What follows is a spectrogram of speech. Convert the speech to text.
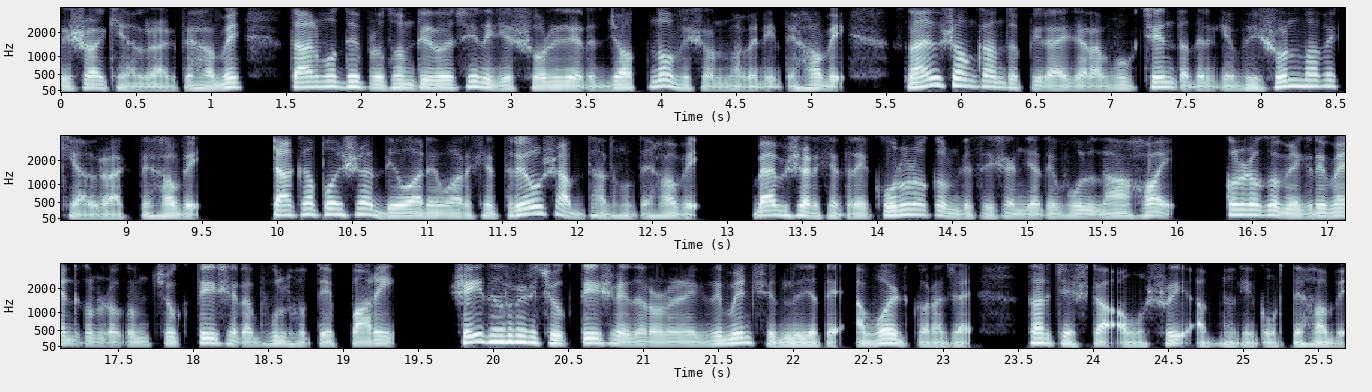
বিষয় খেয়াল রাখতে হবে। তার মধ্যে প্রথমটি রয়েছে নিজের শরীরের যত্ন ভীষণভাবে নিতে হবে। স্নায়ু সংক্রান্ত পীড়ায় যারা ভুগছেন তাদেরকে ভীষণভাবে খেয়াল রাখতে হবে। টাকা পয়সা দেওয়া নেওয়ার ক্ষেত্রেও সাবধান হতে হবে। ব্যবসার ক্ষেত্রে কোনো রকম ডিসিশন যাতে ভুল না হয়, কোনো রকম এগ্রিমেন্ট কোনো রকম চুক্তি সেটা ভুল হতে পারে। সেই ধরনের চুক্তি, সেই ধরনের এগ্রিমেন্ট সেগুলো যাতে অ্যাভয়েড করা যায়, তার চেষ্টা অবশ্যই আপনাকে করতে হবে।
